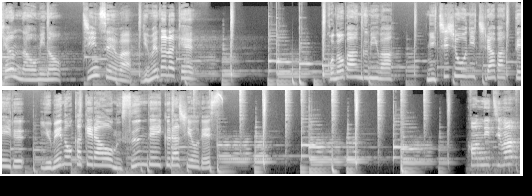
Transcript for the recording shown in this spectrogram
キャン・ナオミの人生は夢だらけ。この番組は日常に散らばっている夢のかけらを結んでいくラジオです。こんにちは。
